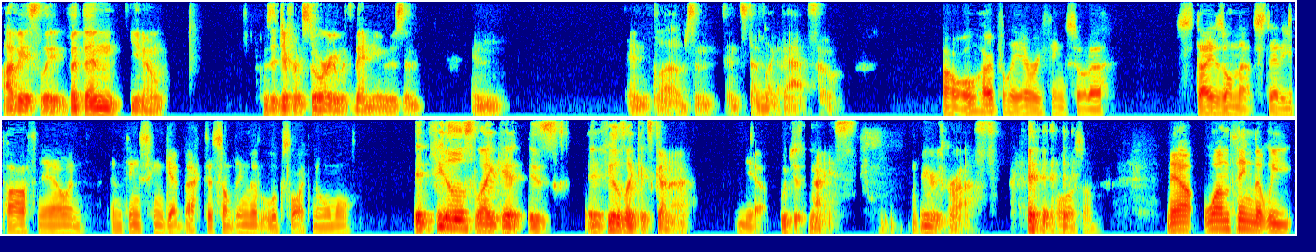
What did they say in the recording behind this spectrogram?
obviously. But then you know, it was a different story with venues and and and clubs and and stuff like that. So Oh well, hopefully everything sort of stays on that steady path now, and and things can get back to something that looks like normal. it feels like it is. It feels like it's gonna, Yeah, which is nice. Fingers crossed. awesome. Now, one thing that we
